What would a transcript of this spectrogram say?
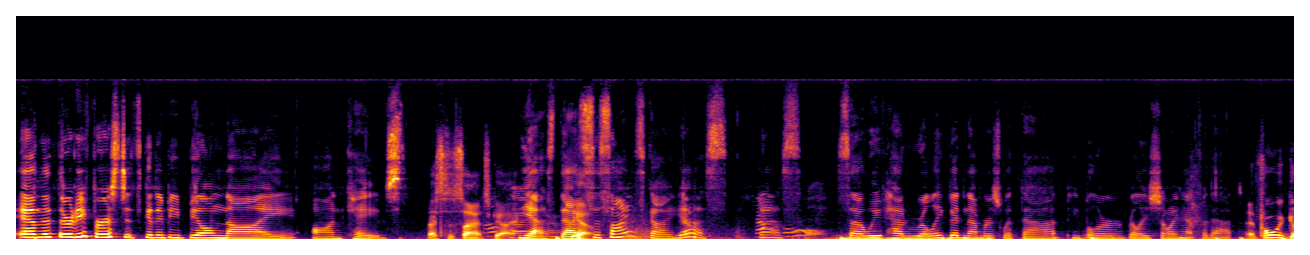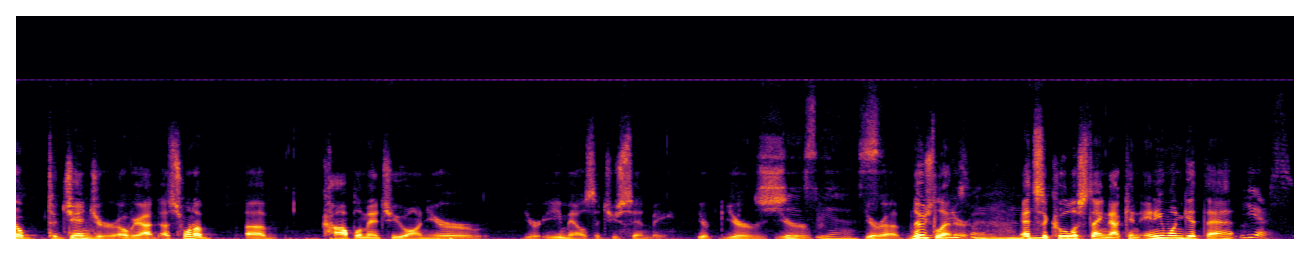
and the thirty-first, it's going to be Bill Nye on caves. That's the science guy. Yes, that's Yeah. the science guy. Yes. How yes. cool. So we've had really good numbers with that. People are really showing up for that. And Before we go to Ginger over here, I I just want to uh, compliment you on your, your emails that you send me, your, your, your, yes. your uh, newsletter. That's the coolest thing. Now, can anyone get that? Yes,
